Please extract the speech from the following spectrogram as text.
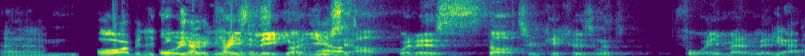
Um, or I've been a Or you're in a crazy league like you set up where there's start two kickers in a 14 man league. Yeah.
